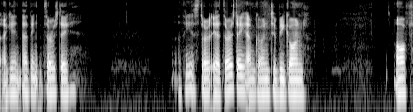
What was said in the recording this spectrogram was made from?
again, I think Thursday. I think it's thir- yeah, Thursday. I'm going to be going off,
